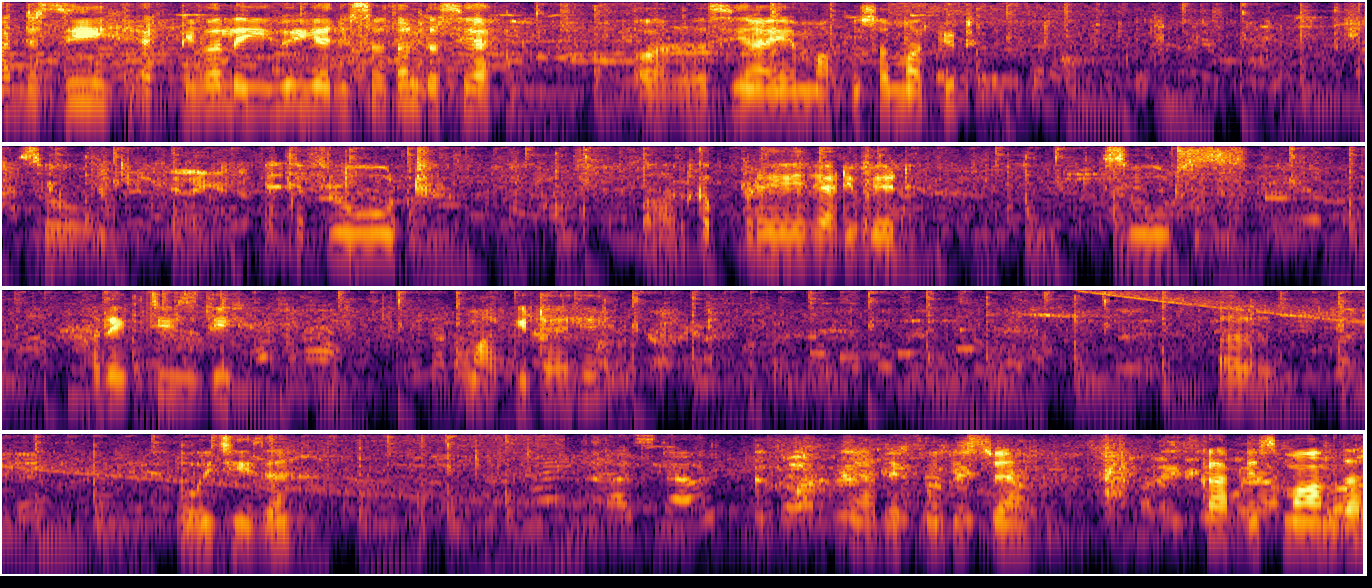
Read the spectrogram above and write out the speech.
ਅੱਜ ਅਸੀਂ ਐਕਟਿਵਾ ਲਈ ਹੋਈ ਹੈ, ਜਿਸ ਤਰ੍ਹਾਂ ਤੁਹਾਨੂੰ ਦੱਸਿਆ ਔਰ ਅਸੀਂ ਆਏ ਮਾਪੂਸਾ ਮਾਰਕੀਟ। ਸੋ ਇੱਥੇ ਫਰੂਟ ਔਰ ਕੱਪੜੇ ਰੈਡੀਮੇਡ ਸੂਟਸ ਹਰ ਇੱਕ ਚੀਜ਼ ਦੀ ਮਾਰਕੀਟ ਹੈ ਇਹ। ਔਰ ਉਹੀ ਚੀਜ਼ ਹੈ ਇਹ ਦੇਖੋ ਜਿਸ ਤਰ੍ਹਾਂ ਘਰ ਦੇ ਸਮਾਨ ਦਾ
